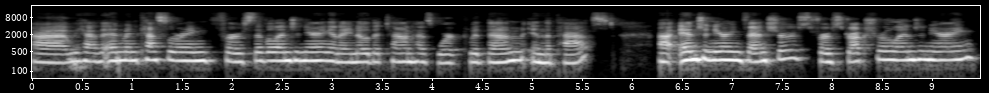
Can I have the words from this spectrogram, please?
Uh, we have Enman Kesselring for civil engineering, and I know the town has worked with them in the past. Uh, engineering Ventures for structural engineering.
